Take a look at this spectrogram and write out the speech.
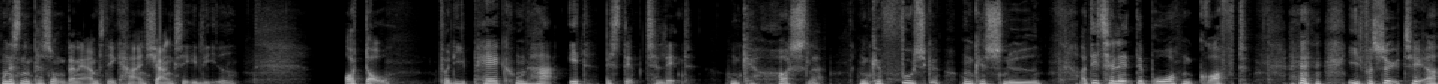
hun er sådan en person, der nærmest ikke har en chance i livet. Og dog, fordi Peg, hun har et bestemt talent. Hun kan hosle. Hun kan fuske, hun kan snyde. Og det talent, det bruger hun groft i et forsøg til at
